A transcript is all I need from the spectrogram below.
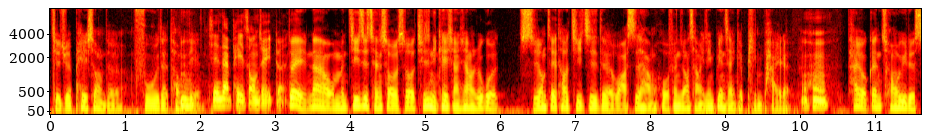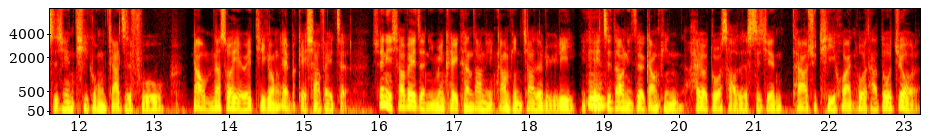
解决配送的服务的痛点。现、嗯、在配送这一段，对，那我们机制成熟的时候，其实你可以想象，如果使用这套机制的瓦斯行或分装厂已经变成一个品牌了，嗯哼，它有更充裕的时间提供价值服务。那我们那时候也会提供 App 给消费者。所以你消费者里面可以看到你钢瓶叫的履历，你可以知道你这个钢瓶还有多少的时间它要去替换，或者它多久了，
